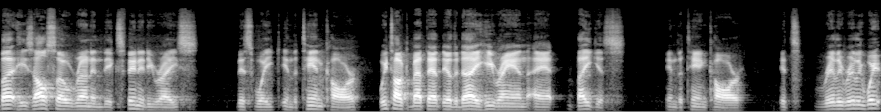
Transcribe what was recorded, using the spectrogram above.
but he's also running the Xfinity race this week in the 10 car. We talked about that the other day. He ran at Vegas in the 10 car. It's really, really weird.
